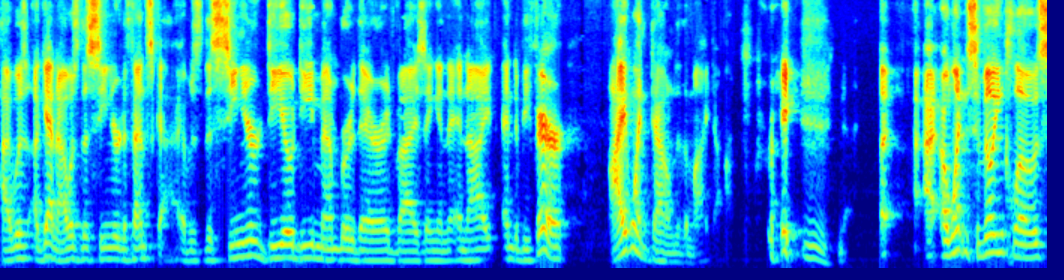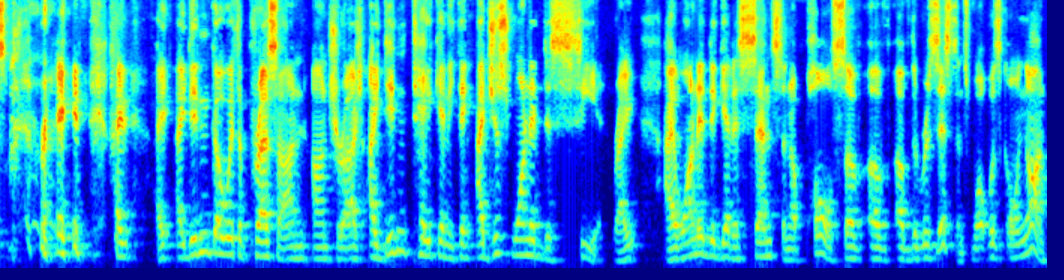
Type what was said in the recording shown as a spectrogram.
i was again i was the senior defense guy i was the senior dod member there advising and and i and to be fair i went down to the maidan right mm. I, I, went in civilian clothes, right? I, I, I didn't go with a press on entourage. I didn't take anything. I just wanted to see it, right? I wanted to get a sense and a pulse of, of, of the resistance, what was going on,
